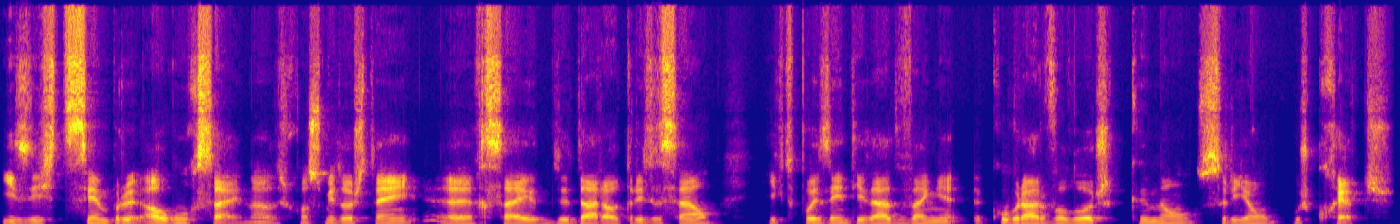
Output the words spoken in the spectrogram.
existe sempre algum receio. Não? Os consumidores têm uh, receio de dar autorização e que depois a entidade venha cobrar valores que não seriam os corretos.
